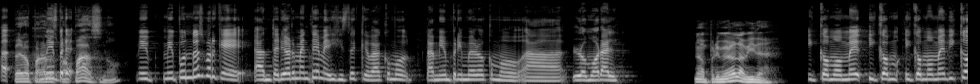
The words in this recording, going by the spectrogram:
ah, Pero para mi los papás, ¿no? Mi, mi punto es porque anteriormente me dijiste que va como también primero como a lo moral. No, primero la vida. Y como, me- y, como, y como médico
